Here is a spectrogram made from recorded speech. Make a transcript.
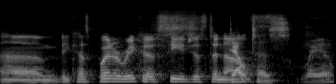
Um, because Puerto Rico FC just announced Deltas. Rayo.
